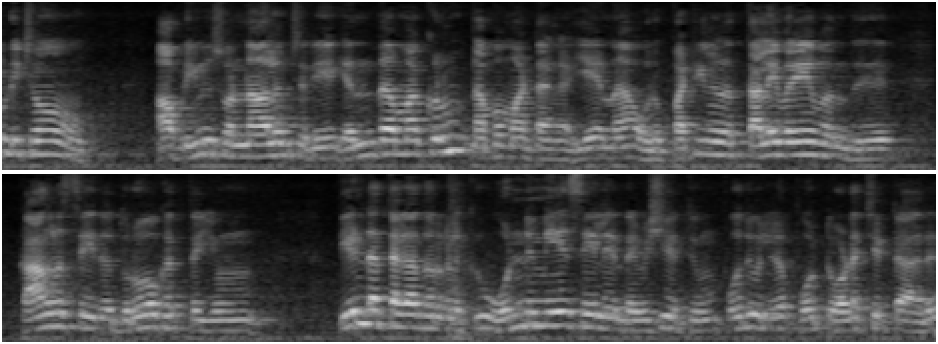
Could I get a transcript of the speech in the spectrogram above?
பிடிச்சோம் அப்படின்னு சொன்னாலும் சரி எந்த மக்களும் நம்ப மாட்டாங்க. ஏன்னா ஒரு பட்டியலின தலைவரே வந்து காங்கிரஸ் செய்த துரோகத்தையும் தீண்டத்தகாதவர்களுக்கு ஒண்ணுமே செய்யல என்ற விஷயத்தையும் பொதுவெளியில போட்டு உடைச்சிட்டாரு.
